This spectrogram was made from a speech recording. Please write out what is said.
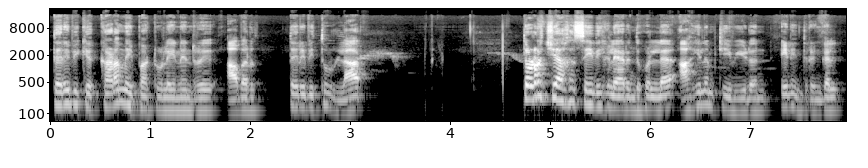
தெரிவிக்க கடமைப்பட்டுள்ளேன் என்று அவர் தெரிவித்துள்ளார். தொடர்ச்சியாக செய்திகளை அறிந்து கொள்ள அகிலம் டிவியுடன் இணைந்திருங்கள்.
